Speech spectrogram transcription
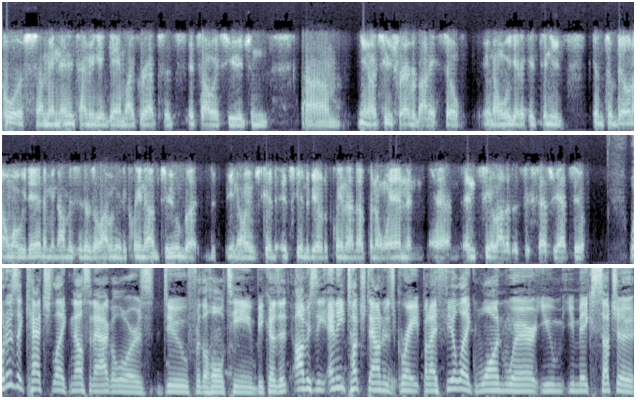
Course. I mean, anytime you get game like reps, it's it's always huge. And um, you know, it's huge for everybody. So, you know, we got to continue to, build on what we did. I mean, obviously there's a lot we need to clean up too, but you know, it was good. It's good to be able to clean that up in a win and, and, and see a lot of the success we had too. What does a catch like Nelson Agholor's do for the whole team? Because it, obviously any touchdown is great, but I feel like one where you you make such a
